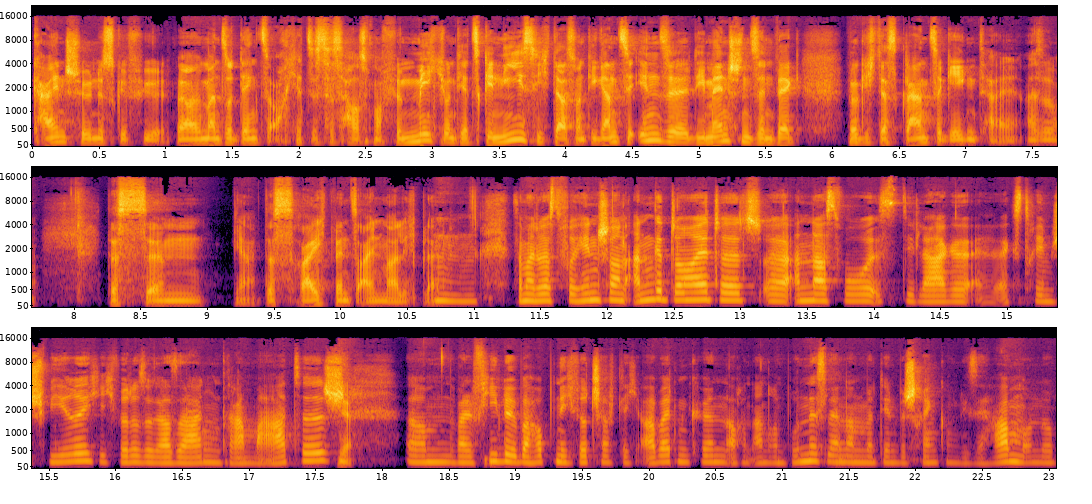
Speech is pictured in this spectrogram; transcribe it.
kein schönes Gefühl. Weil man so denkt, ach, jetzt ist das Haus mal für mich und jetzt genieße ich das und die ganze Insel, die Menschen sind weg. Wirklich das ganze Gegenteil. Also das, ähm, ja, das reicht, wenn es einmalig bleibt. Mhm. Sag mal, du hast vorhin schon angedeutet, äh, anderswo ist die Lage extrem schwierig. Ich würde sogar sagen dramatisch, ja. ähm, weil viele überhaupt nicht wirtschaftlich arbeiten können, auch in anderen Bundesländern mit den Beschränkungen, die sie haben und nur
